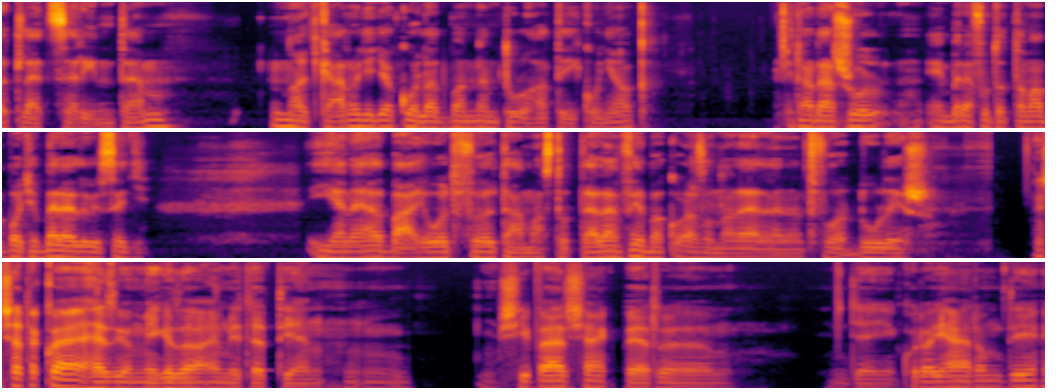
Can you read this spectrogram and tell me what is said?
ötlet szerintem. Nagy kár, hogy a gyakorlatban nem túl hatékonyak. Ráadásul én belefutottam abba, hogyha belelősz egy ilyen elbájolt, föltámasztott ellenfélbe, akkor azonnal ellenet fordul, és és hát akkor ehhez jön még ez a említett ilyen sivárság per ugye ilyen korai 3D.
